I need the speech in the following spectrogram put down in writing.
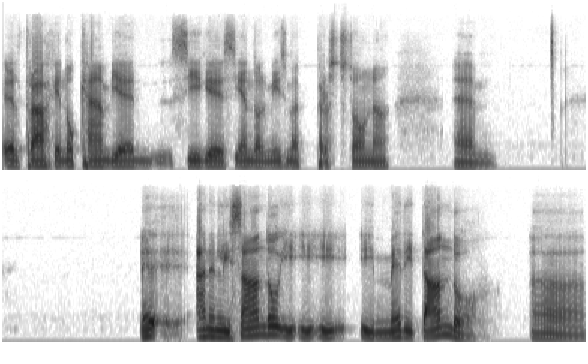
el traje no cambia, sigue siendo la misma persona. Em, eh, eh, analizando y, meditando ah,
